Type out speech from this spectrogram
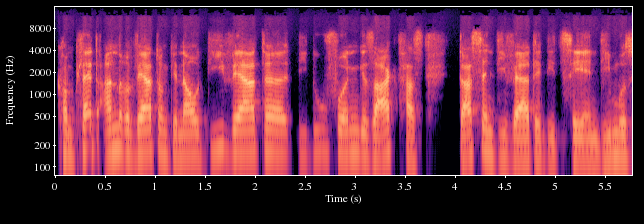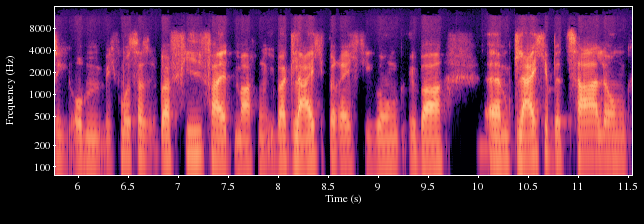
komplett andere Werte und genau die Werte, die du vorhin gesagt hast, das sind die Werte, die zählen. Die muss ich um, ich muss das über Vielfalt machen, über Gleichberechtigung, über ähm, gleiche Bezahlung,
